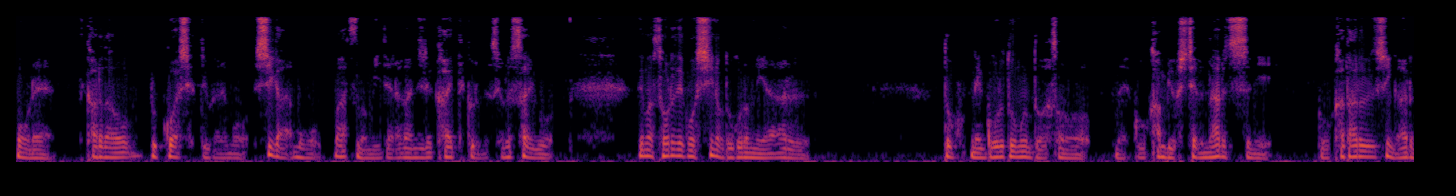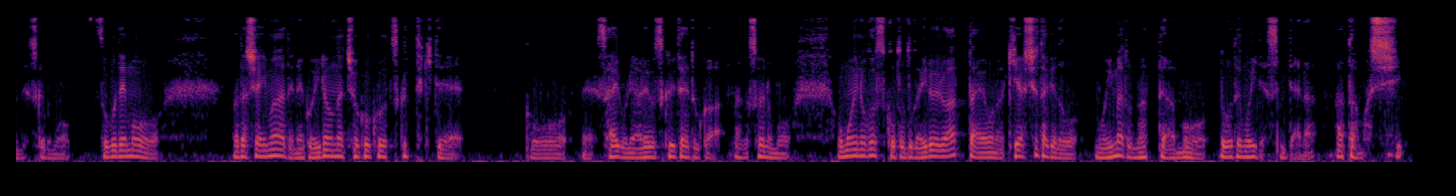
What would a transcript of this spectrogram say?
う、もうね、体をぶっ壊してっていうかね、もう死がもう待つのみたいな感じで帰ってくるんですよね、最後。で、まあ、それでこう死のところにある、とね、ゴルトムントがその、ね、こう看病してるナルチスに、こう語るシーンがあるんですけども、そこでもう、私は今までね、こういろんな彫刻を作ってきて、こう、ね、最後にあれを作りたいとか、なんかそういうのも思い残すこととかいろいろあったような気がしてたけど、もう今となってはもうどうでもいいですみたいな。あとはもう死、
